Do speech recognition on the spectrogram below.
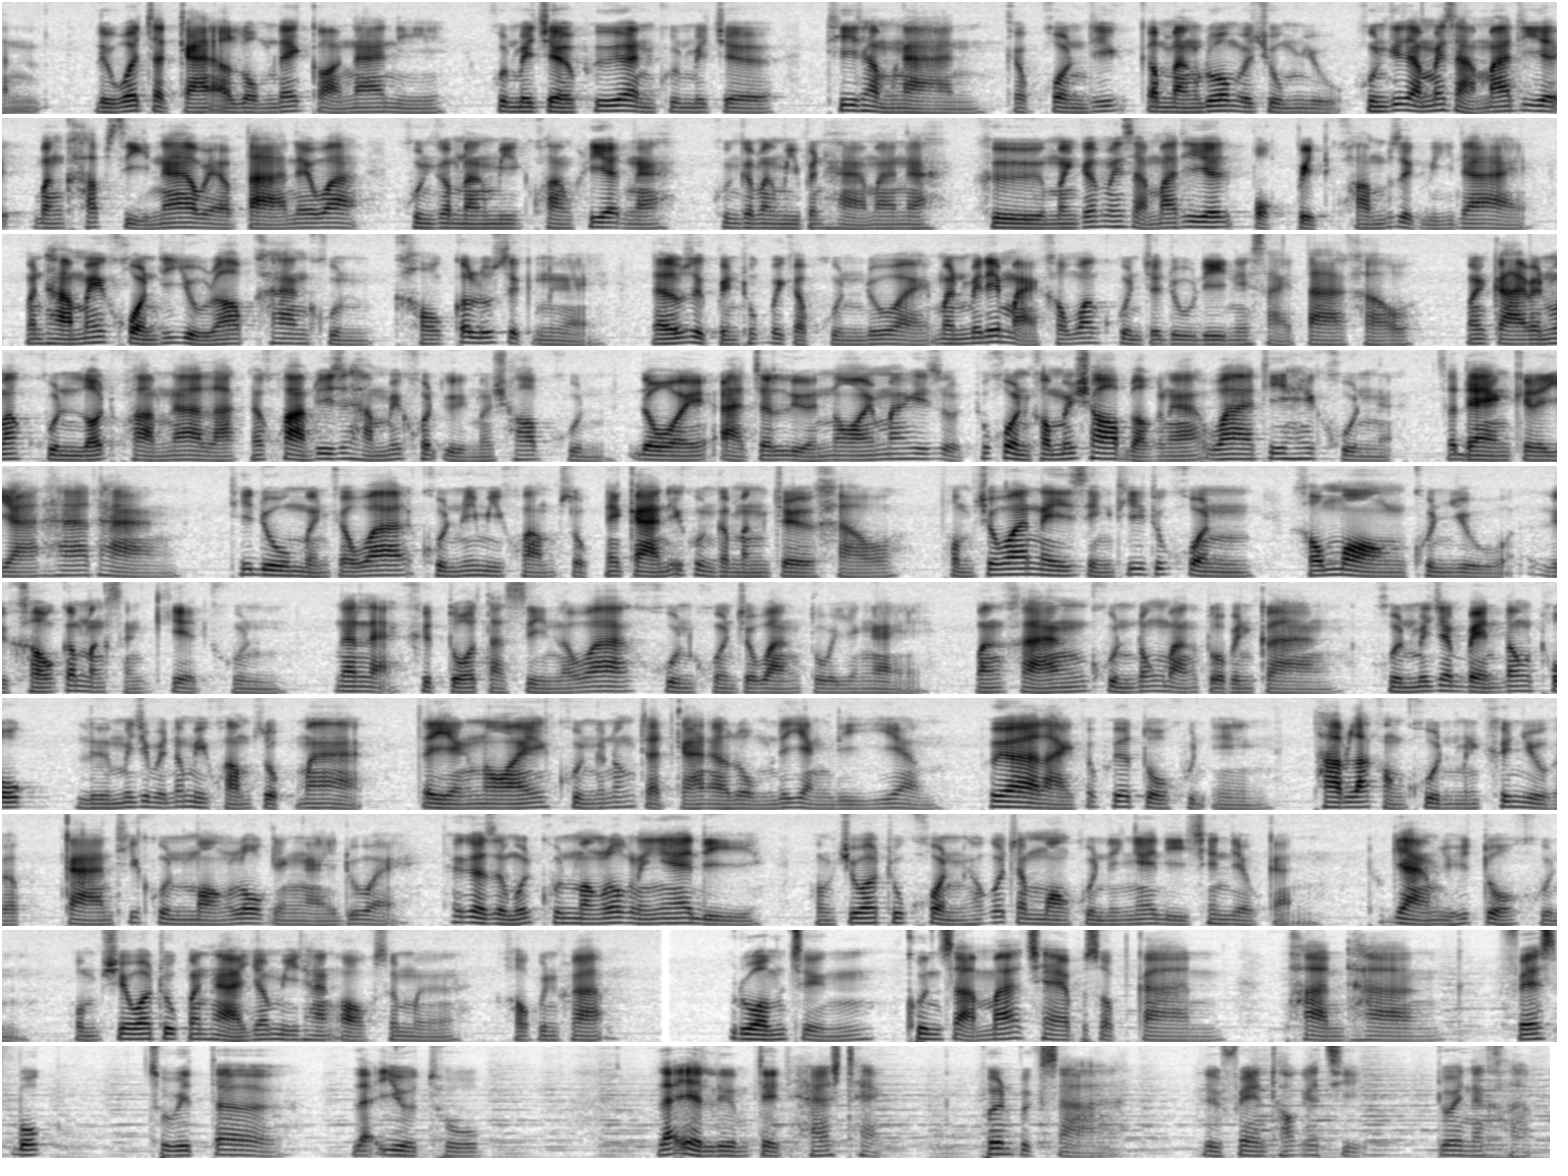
หรือว่าจัดการอารมณ์ได้ก่อนหน้านี้ คุณไปเจอเพื่อน คุณไปเจอที่ทำงานกับคนที่กำลังร่วมประชุมอยู่ คุณก็จะไม่สามารถที่จะบังคับสีหน้าแววตาได้ว่า คุณกำลังมีความเครียดนะ คุณกำลังมีปัญหามานะ คือมันก็ไม่สามารถที่จะปกปิดความรู้สึกนี้ได้ มันทำให้คนที่อยู่รอบข้างคุณเขาก็รู้สึกเหนื่อย และรู้สึกเป็นทุกข์ไปกับคุณด้วย มันไม่ได้หมายความว่าคุณจะดูดีในสายตาเขา มันกลายเป็นว่าคุณลดความน่ารัก และความที่จะทำให้คนอื่นมาชอบคุณ โดยอาจจะเหลือน้อยมากที่สุด ทุกคนเขาไม่ชอบหรอกนะว่าที่ให้คุณแสดงกิริยาท่าทาง ที่ดูเหมือนกับว่าคุณไม่มีความสุขในการที่คุณกำลังเจอเขา ผมเชื่อว่าในสิ่งที่ทุกคนเขามองคุณอยู่ หรือเขากำลังสังเกตคุณ นั่นแหละ คือตัวตัดสินแล้วว่าคุณควรจะวางตัวยังไง บางครั้งคุณต้องวางตัวเป็นกลาง คุณไม่จำเป็นต้องทุกข์หรือไม่จำเป็นต้องมีความสุขมาก แต่อย่างน้อยคุณก็ต้องจัดการอารมณ์ได้อย่างดีเยี่ยม เพื่ออะไรก็เพื่อตัวคุณเอง ภาพลักษณ์ของคุณมันขึ้นอยู่กับการที่คุณมองโลกยังไงด้วย ถ้าเกิดสมมติคุณมองโลกในแง่ดี ผมเชื่อว่าทุกคนเขาก็จะมองคุณในแง่ดีเช่นเดียวกัน ทุกอย่างอยู่ที่ตัวคุณ ผมเชื่อว่าทุกปัญหาย่อมมีทางออกเสมอ ขอบคุณครับ รวมถึงคุณสามารถแชร์ประสบการณ์ ผ่านทาง Facebook Twitter และ YouTube และอย่าลืมติด Hashtag เพื่อนปรึกษาหรือ f r ร e n d t a l k ด้วยนะครับ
